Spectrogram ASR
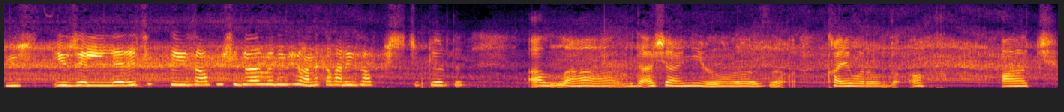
Yüz, 150'lere çıktı. 160'ı görmedim şu ana kadar 160 çıkıyordu. Allah. Bir de aşağı iniyoruz. Kaya var orada. Ah. Ağaç.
